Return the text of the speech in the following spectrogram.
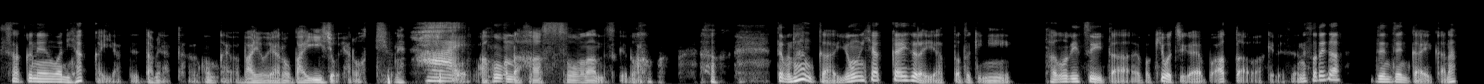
昨年は200回やってダメだったから、今回は倍をやろう、倍以上やろうっていうね、はい。アホな発想なんですけど、でもなんか400回ぐらいやった時に、たどり着いた、やっぱ境地がやっぱあったわけですよね。それが前々回かな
